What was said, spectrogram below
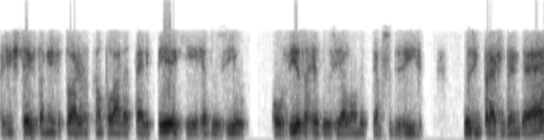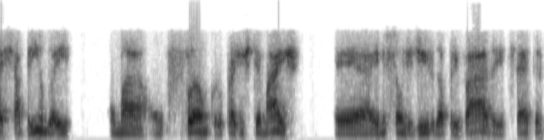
A gente teve também vitórias no campo lá da TLP, que reduziu, ou visa reduzir ao longo do tempo o subsídio dos empréstimos do BNDES, abrindo aí uma, um flanco para a gente ter mais é, emissão de dívida privada e etc.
